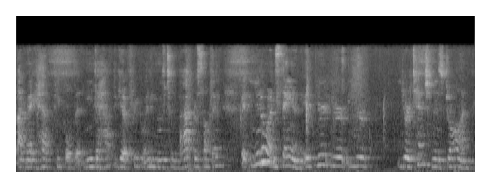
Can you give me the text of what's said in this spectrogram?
I might have people that need to have to get up frequently and move to the back or something. You know what I'm saying? It, your, your, your, your attention is drawn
